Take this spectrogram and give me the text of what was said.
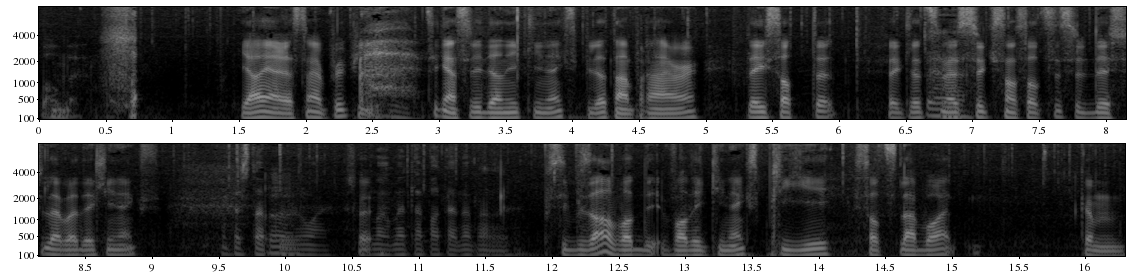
Bon, Mm. ben. Hier, il en restait un peu, puis tu sais, quand c'est les derniers Kleenex, puis là, t'en prends un, puis là, ils sortent tout. Fait que là, tu Ouais. mets ceux qui sont sortis sur le dessus de la boîte de Kleenex. C'est un peu, Ouais. ouais. Je vais me remettre la pâte à dents dans le... Puis C'est bizarre de voir des, voir des Kleenex pliés, sortis de la boîte. Comme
